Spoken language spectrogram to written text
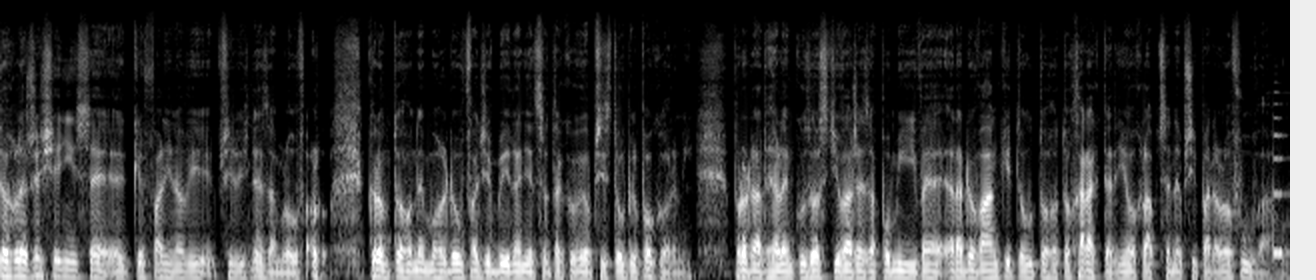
tohle řešení se Kefalinovi příliš nezamlouvalo. Krom toho nemohl doufat, že by na něco takového přistoupil pokorný. Prodat Helenku z hostivaře za pomíjivé radovánky tou tohoto charakterního chlapce nepřipadalo v úvahu.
